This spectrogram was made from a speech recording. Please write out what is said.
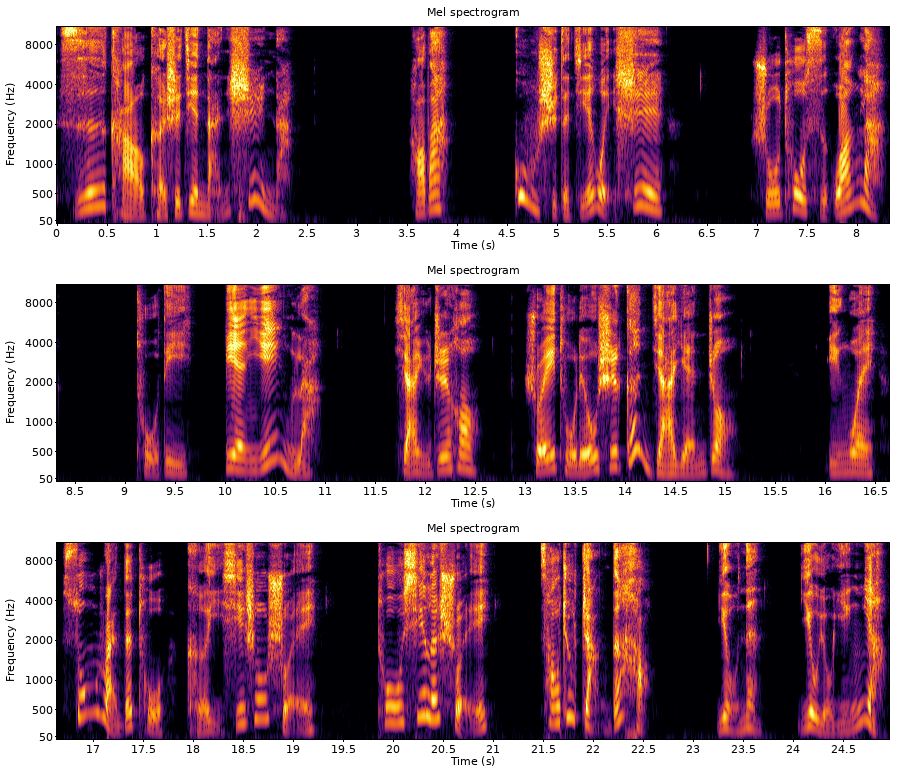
思考可是件难事呢。好吧。”故事的结尾是：鼠兔死光了，土地变硬了。下雨之后，水土流失更加严重。因为松软的土可以吸收水，土吸了水，草就长得好，又嫩又有营养。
